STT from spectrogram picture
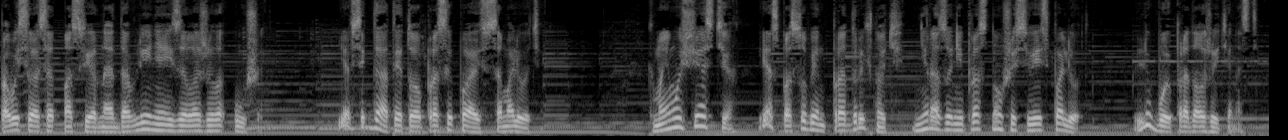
Повысилось атмосферное давление и заложило уши. Я всегда от этого просыпаюсь в самолете. К моему счастью, я способен продрыхнуть, ни разу не проснувшись весь полет, любой продолжительности.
